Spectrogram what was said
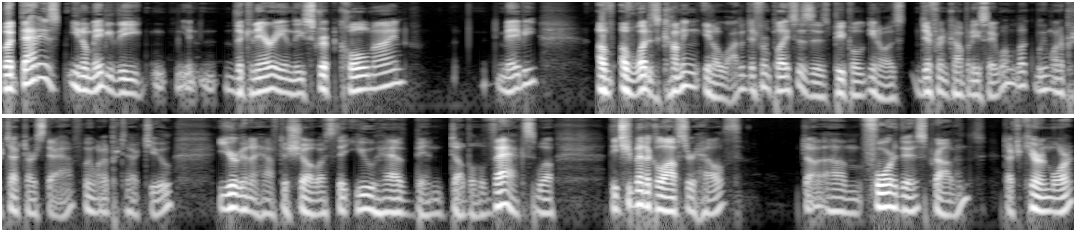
But that is, you know, maybe the you know, the canary in the stripped coal mine, maybe of of what is coming in a lot of different places. Is people, you know, as different companies say, well, look, we want to protect our staff. We want to protect you. You're going to have to show us that you have been double vaxxed. Well, the chief medical officer health um, for this province Dr. Kieran Moore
